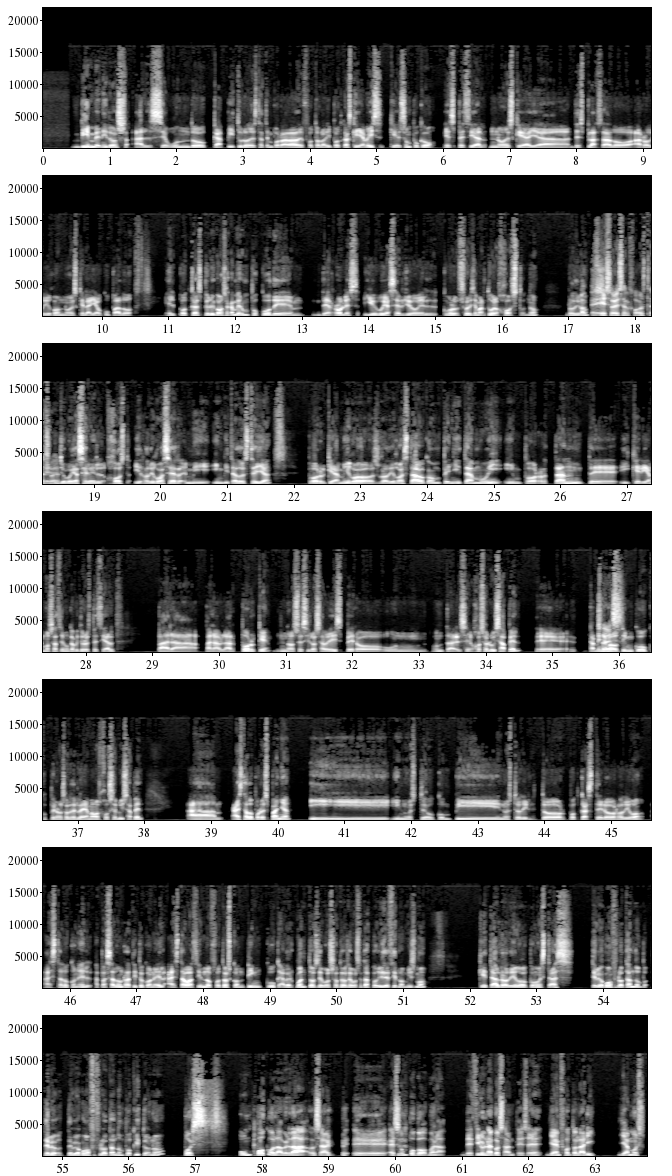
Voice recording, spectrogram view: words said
Bienvenidos al segundo capítulo de esta temporada de Fotolari Podcast, que ya veis que es un poco especial. No es que haya desplazado a Rodrigo, no es que le haya ocupado el podcast, pero hoy vamos a cambiar un poco de, roles y hoy voy a ser yo el, ¿cómo lo sueles llamar tú? El host, ¿no? Rodrigo. eso es el host, eso eh, es. Yo voy a ser el host y Rodrigo va a ser mi invitado estrella. Porque amigos, Rodrigo ha estado con Peñita muy importante y queríamos hacer un capítulo especial para, para hablar, porque, no sé si lo sabéis, pero un, un tal, José Luis Apple, eh, también llamado Tim Cook, pero nosotros le llamamos José Luis Apple, ha, ha estado por España y, nuestro compi, nuestro director podcastero Rodrigo, ha estado con él, ha pasado un ratito con él, ha estado haciendo fotos con Tim Cook. A ver cuántos de vosotros, de vosotras podéis decir lo mismo. ¿Qué tal, Rodrigo? ¿Cómo estás? Te veo como flotando, te veo, te veo como flotando un poquito, ¿no? Pues un poco, la verdad. O sea, eh, es un poco, bueno, decir una cosa antes, ¿eh? Ya en Fotolari ya hemos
